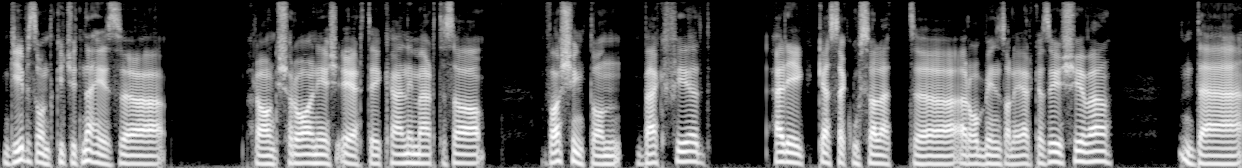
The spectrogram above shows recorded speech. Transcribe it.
gibson kicsit nehéz uh, rangsorolni és értékelni, mert ez a Washington backfield elég keszekusza lett uh, Robinson érkezésével, de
